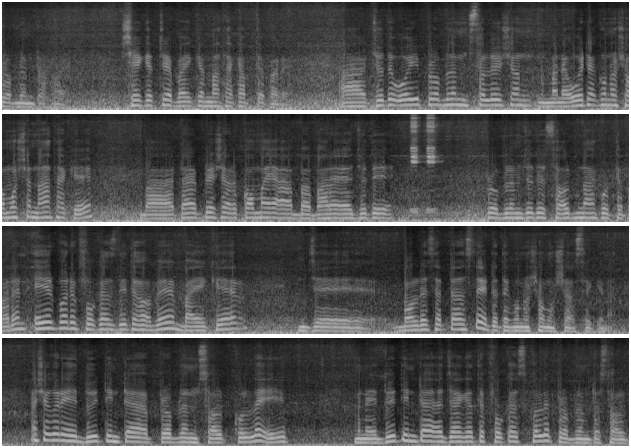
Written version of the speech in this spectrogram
প্রবলেমটা হয়। সেক্ষেত্রে বাইকের মাথা কাঁপতে পারে। আর যদি ওই প্রবলেম সলিউশন মানে ওইটা কোনো সমস্যা না থাকে, বা টায়ার প্রেশার কমায়া বা বাড়ায় যদি প্রবলেম যদি সলভ না করতে পারেন, এরপরে ফোকাস দিতে হবে বাইকের যে বল রেসারটা আছে, এটাতে কোনো সমস্যা আছে কিনা। আশা করি এই দুই তিনটা প্রবলেম সলভ করলেই মানে দুই তিনটা জায়গাতে ফোকাস করলে প্রবলেমটা সলভ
